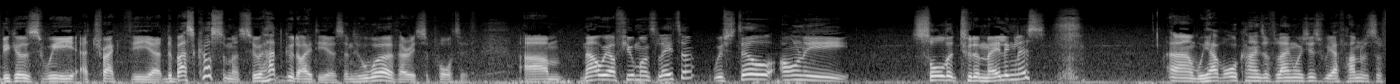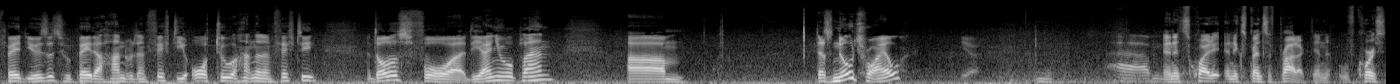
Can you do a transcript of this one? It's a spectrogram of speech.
because we attract the uh, the best customers who had good ideas and who were very supportive. Um, now we are a few months later. We've still only sold it to the mailing list. Uh, we have all kinds of languages. We have hundreds of paid users who paid 150 or 250 dollars for uh, the annual plan. Um, there's no trial. Yeah. Um, and it's quite an expensive product. And of course,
